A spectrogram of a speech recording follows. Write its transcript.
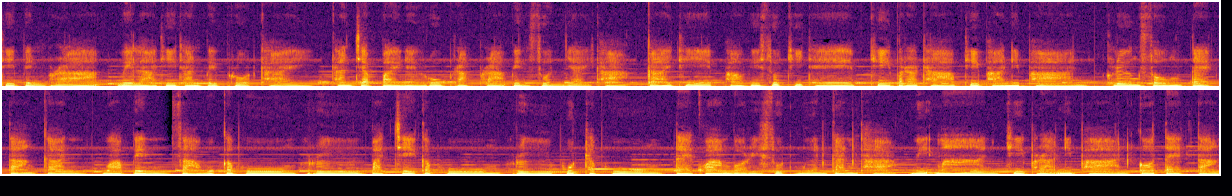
ที่เป็นพระเวลาที่ท่านไปโปรดใคร ท่านจะไปในรูปรักพระเป็นส่วนใหญ่ค่ะ กายทิพย์พระวิสุทธิเทพ ที่ประทับที่พานิพพาน เครื่องทรงแตกต่างกัน ว่าเป็นสาวกภูมิ หรือปัจเจกภูมิ หรือพุทธภูมิ แต่ความบริสุทธิ์เหมือนกันค่ะ วิมานที่พระนิพพานก็แตกต่าง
